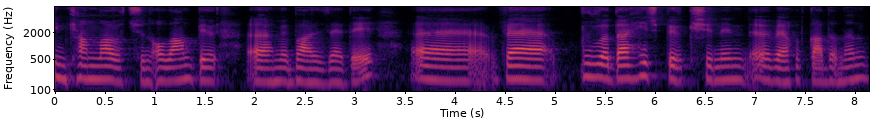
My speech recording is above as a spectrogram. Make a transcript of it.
imkanlar üçün olan bir mübarizədir və burada heç bir kişinin və yaxud qadının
